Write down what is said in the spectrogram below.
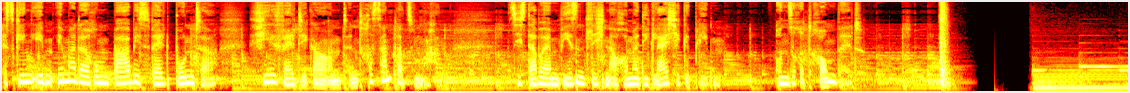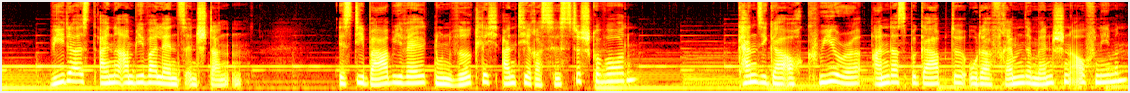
Es ging eben immer darum, Barbies Welt bunter, vielfältiger und interessanter zu machen. Sie ist aber im Wesentlichen auch immer die gleiche geblieben. Unsere Traumwelt. Wieder ist eine Ambivalenz entstanden. Ist die Barbie-Welt nun wirklich antirassistisch geworden? Kann sie gar auch queere, andersbegabte oder fremde Menschen aufnehmen?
